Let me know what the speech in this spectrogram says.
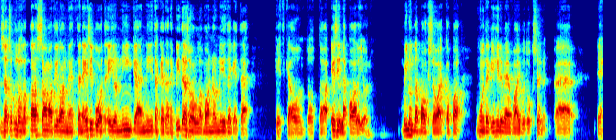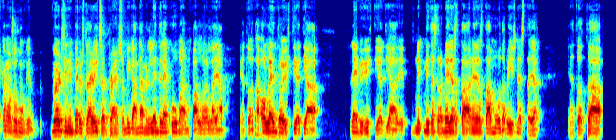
sulla saattaa olla sama tilanne, että ne esikuvat ei ole niinkään niitä, ketä ne pitäisi olla, vaan ne on niitä, ketä, ketkä on tota, esillä paljon. Minun tapauksessa vaikkapa muun teki hirveän vaikutuksen, ää, ehkä mun suhunkin, Virginin perustaja Richard Branson, mikä on tämmöinen lentelee kuumaan palloilla ja, ja tuota, on lentoyhtiöt ja levyyhtiöt ja mitä siellä on 400, 400 muuta bisnestä ja, ja tota,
